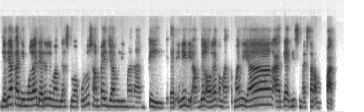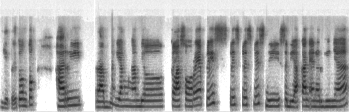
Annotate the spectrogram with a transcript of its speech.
jadi akan dimulai dari 15.20 sampai jam 5 nanti. Dan ini diambil oleh teman-teman yang ada di semester 4 gitu. Itu untuk hari Rabu yang mengambil kelas sore please please please please disediakan energinya,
